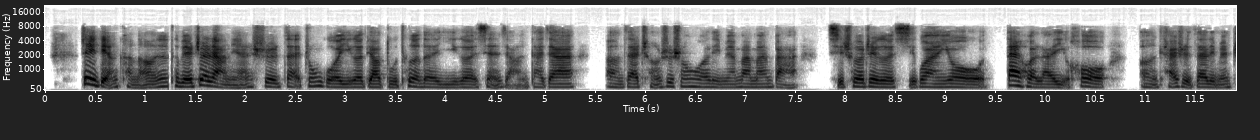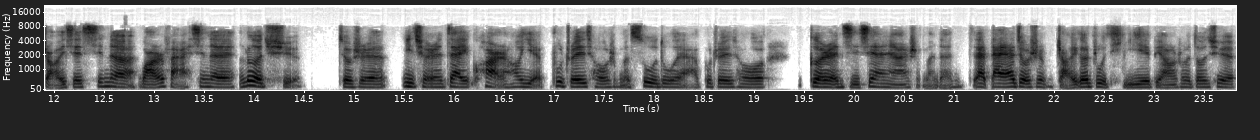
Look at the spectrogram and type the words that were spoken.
这一点可能特别这两年是在中国一个比较独特的一个现象，大家嗯在城市生活里面慢慢把骑车这个习惯又带回来以后，嗯开始在里面找一些新的玩法、新的乐趣，就是一群人在一块儿，然后也不追求什么速度呀，不追求。个人极限呀什么的，大大家就是找一个主题，比方说都去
